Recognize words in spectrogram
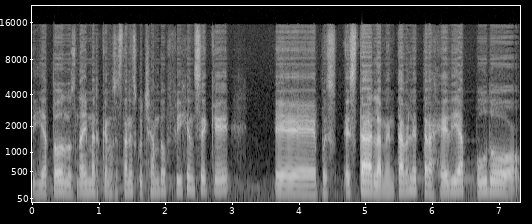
y a todos los Nightmare que nos están escuchando, fíjense que eh, pues esta lamentable tragedia pudo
